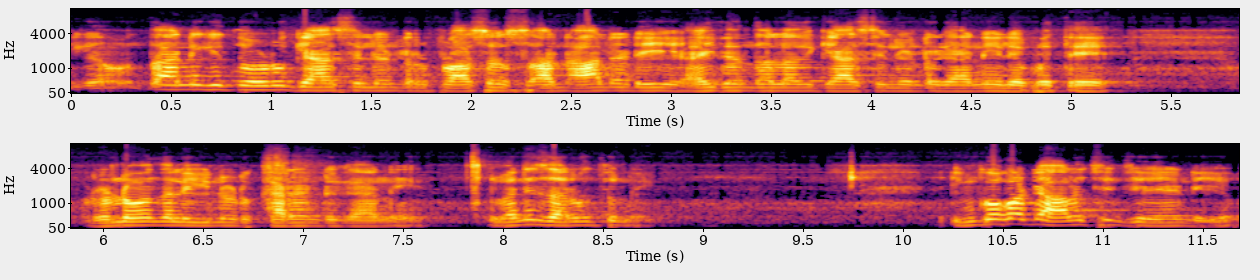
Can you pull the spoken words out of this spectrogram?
ఇక దానికి తోడు గ్యాస్ సిలిండర్ ప్రాసెస్ ఆల్రెడీ ఐదు వందల గ్యాస్ సిలిండర్ కానీ లేకపోతే రెండు వందల యూనిట్ కరెంటు కానీ ఇవన్నీ జరుగుతున్నాయి. ఇంకొకటి ఆలోచన చేయండి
